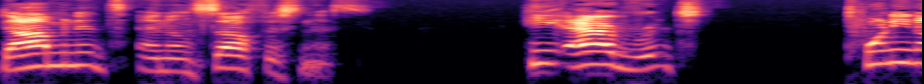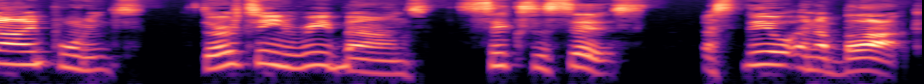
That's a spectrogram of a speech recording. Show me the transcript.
dominance, and unselfishness. He averaged 29 points, 13 rebounds, 6 assists, a steal, and a block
